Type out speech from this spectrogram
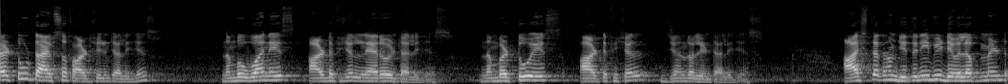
are two types of artificial intelligence. Number one is artificial narrow intelligence. Number two is artificial general intelligence. आज तक हम जितनी भी डेवलपमेंट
